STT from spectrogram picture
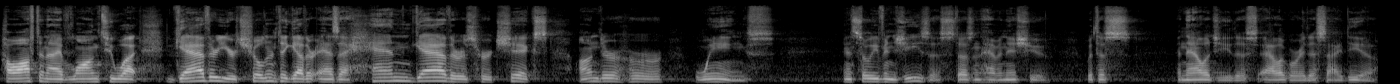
How often I have longed to what? Gather your children together as a hen gathers her chicks under her wings. And so even Jesus doesn't have an issue with this analogy, this allegory, this idea.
